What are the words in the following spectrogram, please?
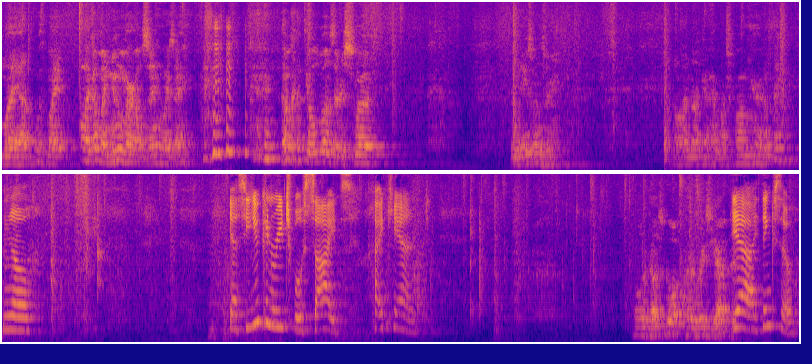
my uh, with my well, I got my new anyways, eh? I've got the old ones that are smooth, and these ones are. Well, I'm not gonna have much problem here, I don't think. No. Yeah, see, you can reach both sides. I can't. Well, it does go up quite a ways yet. Yeah, I think so.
